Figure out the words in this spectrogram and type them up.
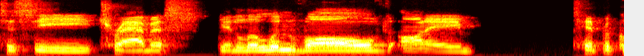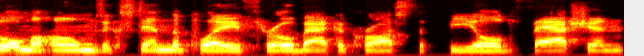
to see Travis get a little involved on a typical Mahomes extend the play, throw back across the field fashion.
